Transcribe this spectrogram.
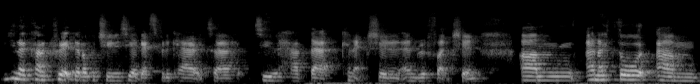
you know kind of create that opportunity i guess for the character to have that connection and reflection. Um, and i thought um,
